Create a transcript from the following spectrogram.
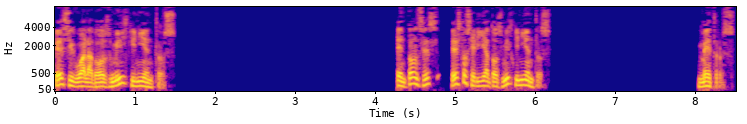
es igual a 2500. Entonces, esto sería 2500 metros.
